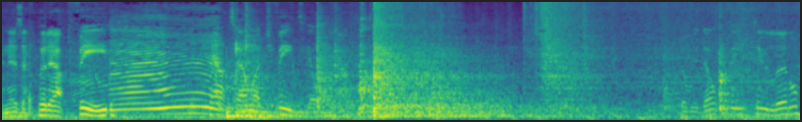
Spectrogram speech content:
And as I put out feed, it counts how much feed's going out. So we don't feed too little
